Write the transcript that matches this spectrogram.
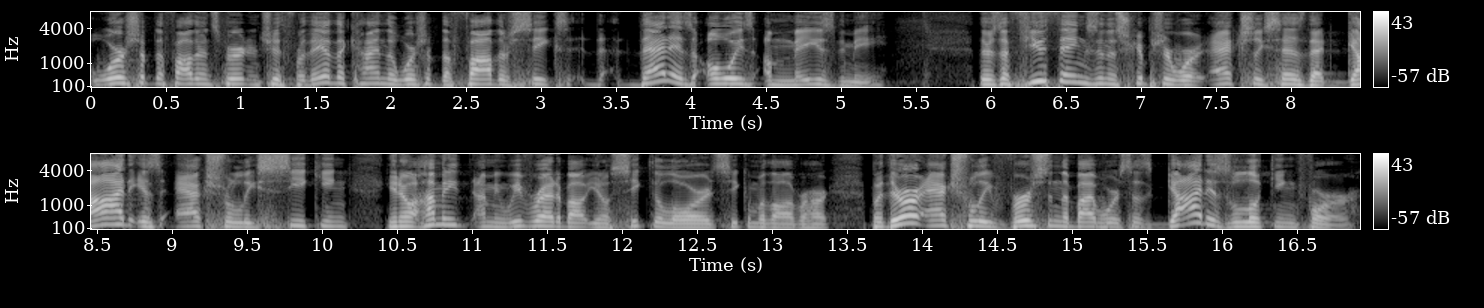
worship the Father in spirit and truth, for they are the kind that worship the Father seeks. That has always amazed me. There's a few things in the scripture where it actually says that God is actually seeking. You know, how many, I mean, we've read about, you know, seek the Lord, seek Him with all of our heart, but there are actually verses in the Bible where it says God is looking for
